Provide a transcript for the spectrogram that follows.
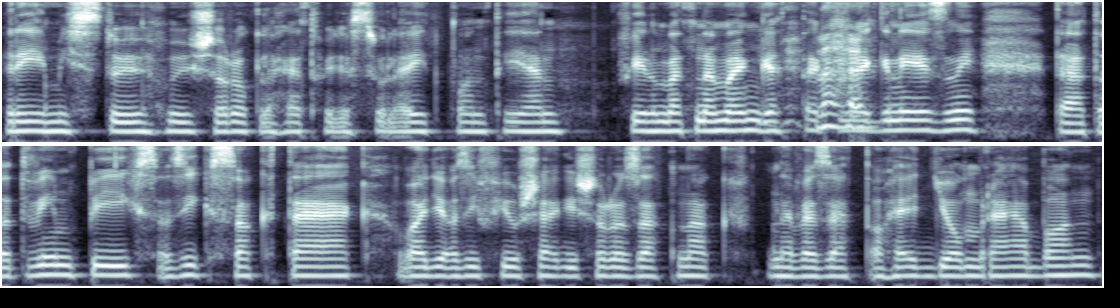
rémisztő műsorok, lehet, hogy a szüleit pont ilyen filmet nem engedtek Lehet. megnézni, tehát a Twin Peaks, az x vagy az ifjúsági sorozatnak nevezett a hegygyomrában,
